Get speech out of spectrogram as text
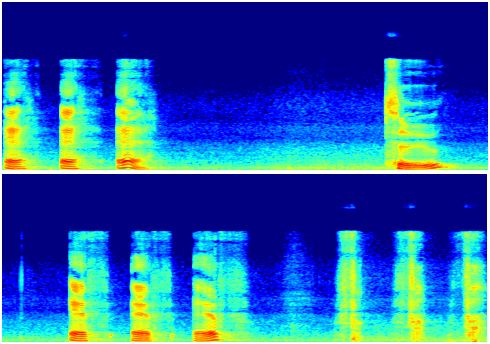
E E E. Two, F F F, F F F.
